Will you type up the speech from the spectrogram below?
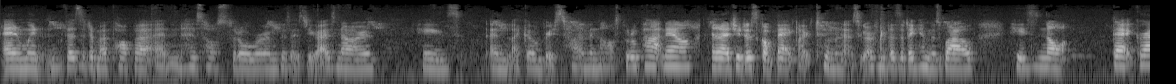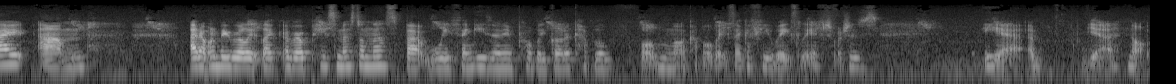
and went and visited my papa in his hospital room because as you guys know he's in like a rest home in the hospital part now. And I actually just got back like two minutes ago from visiting him as well. He's not that great. Um I don't want to be really like a real pessimist on this but we think he's only probably got a couple of well not a couple of weeks like a few weeks left which is yeah yeah not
